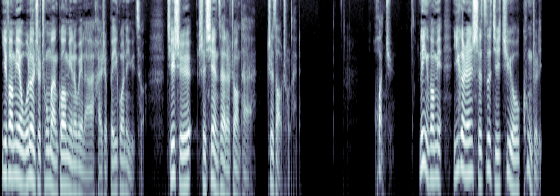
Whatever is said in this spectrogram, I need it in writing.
一方面，无论是充满光明的未来，还是悲观的预测，其实是现在的状态制造出来的幻觉。另一方面，一个人使自己具有控制力，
